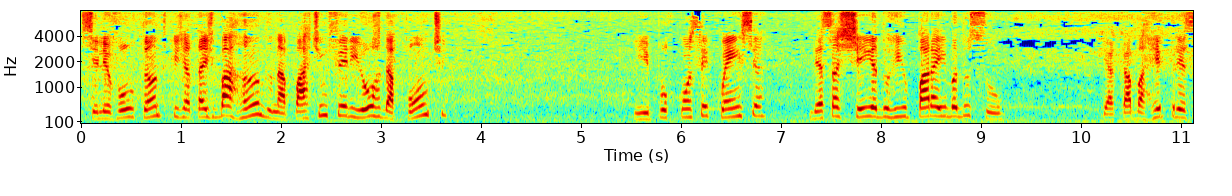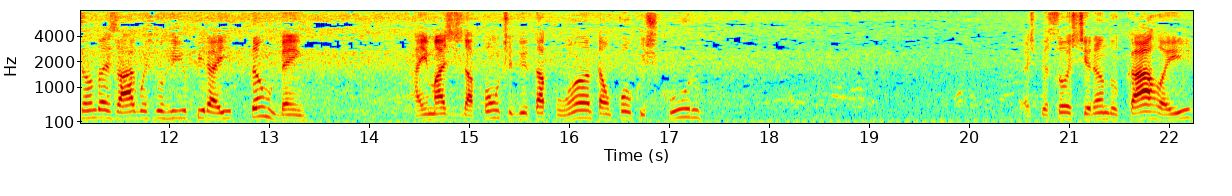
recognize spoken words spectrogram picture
se elevou tanto que já está esbarrando na parte inferior da ponte e por consequência dessa cheia do rio Paraíba do Sul, que acaba represando as águas do rio Piraí também. A imagem da ponte do Itapuã está um pouco escuro, as pessoas tirando o carro aí,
